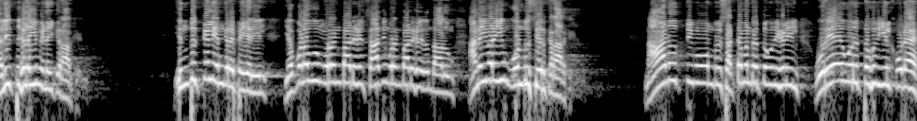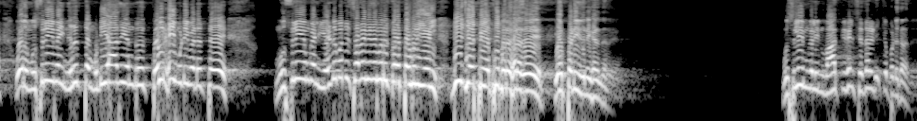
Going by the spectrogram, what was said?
தலித்துகளையும் இணைக்கிறார்கள். இந்துக்கள் என்கிற பெயரில் எவ்வளவு முரண்பாடுகள் சாதி முரண்பாடுகள் இருந்தாலும் அனைவரையும் ஒன்று சேர்க்கிறார்கள். நானூத்தி மூன்று சட்டமன்ற தொகுதிகளில் ஒரே ஒரு தொகுதியில் கூட ஒரு முஸ்லீமை நிறுத்த முடியாது என்று கொள்கை முடிவெடுத்து முஸ்லீம்கள் எழுபது சதவீதம் இருக்கிற தொகுதியில் பிஜேபி வெற்றி பெறுகிறது. எப்படி இது நிகழ்ந்தது? முஸ்லீம்களின் வாக்குகள் சிதறடிக்கப்படுகிறது.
